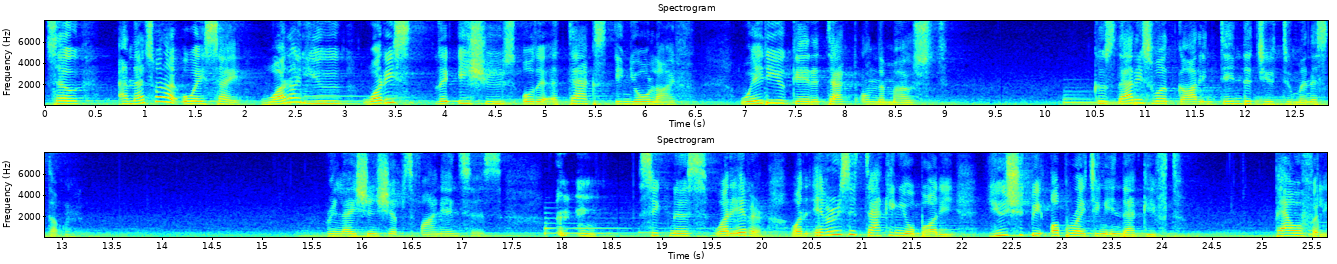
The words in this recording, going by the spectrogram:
So, and that's what I always say. What are you, what is the issues or the attacks in your life? Where do you get attacked on the most? Because that is what God intended you to minister on relationships, finances, sickness, whatever. Whatever is attacking your body, you should be operating in that gift powerfully.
